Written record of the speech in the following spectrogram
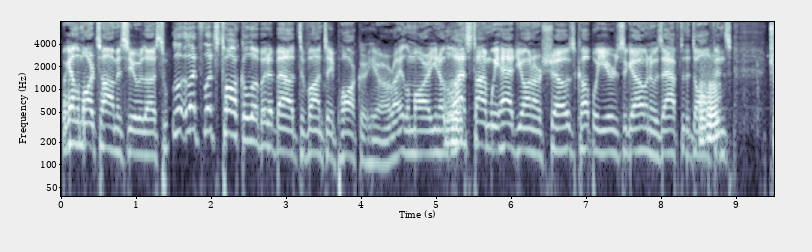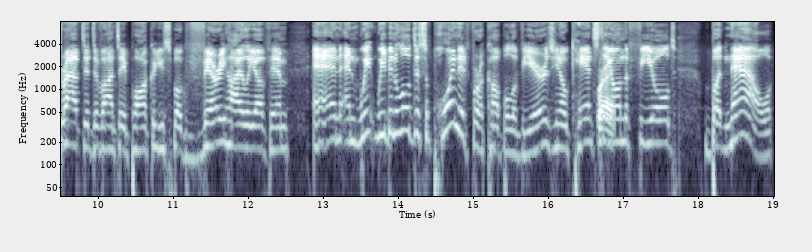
We got Lamar Thomas here with us. Let's let's talk a little bit about DeVante Parker here, all right, Lamar. You know, the mm-hmm. last time we had you on our shows a couple years ago, and it was after the mm-hmm. Dolphins mm-hmm. drafted DeVante Parker. You spoke very highly of him and and we we've been a little disappointed for a couple of years. You know, can't stay right. on the field, but now.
